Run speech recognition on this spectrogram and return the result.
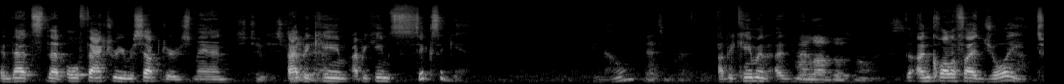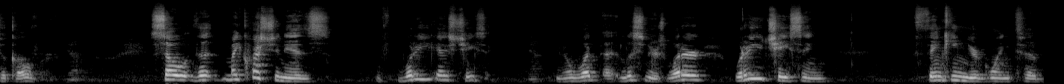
and that's that olfactory receptors, man. Just took you straight I became I became six again. You know, That's impressive. I became an I a, love those moments. the unqualified joy took over. So the my question is, what are you guys chasing? Yeah. You know what, uh, listeners, what are what are you chasing? Thinking you're going to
